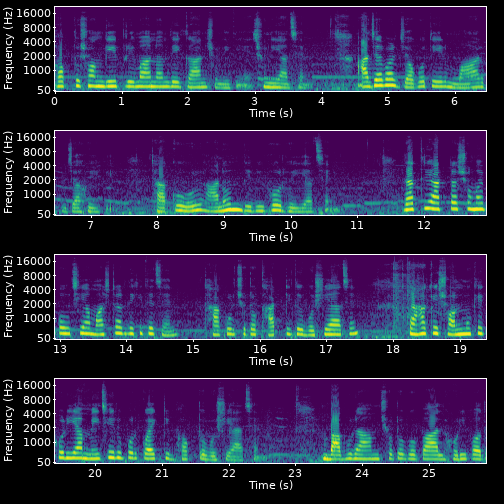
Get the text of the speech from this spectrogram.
ভক্ত সঙ্গে প্রেমানন্দে গান শুনিতে, শুনিয়াছেন। আজ আবার জগতের মার পূজা হইবে, ঠাকুর আনন্দে বিভোর হইয়াছেন। রাত্রি আটটার সময় পৌঁছিয়া মাস্টার দেখিতেছেন ঠাকুর ছোট খাটটিতে বসিয়া আছেন। তাহাকে সম্মুখে করিয়া মেঝের উপর কয়েকটি ভক্ত বসিয়া আছেন। বাবুরাম, ছোট গোপাল, হরিপদ,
